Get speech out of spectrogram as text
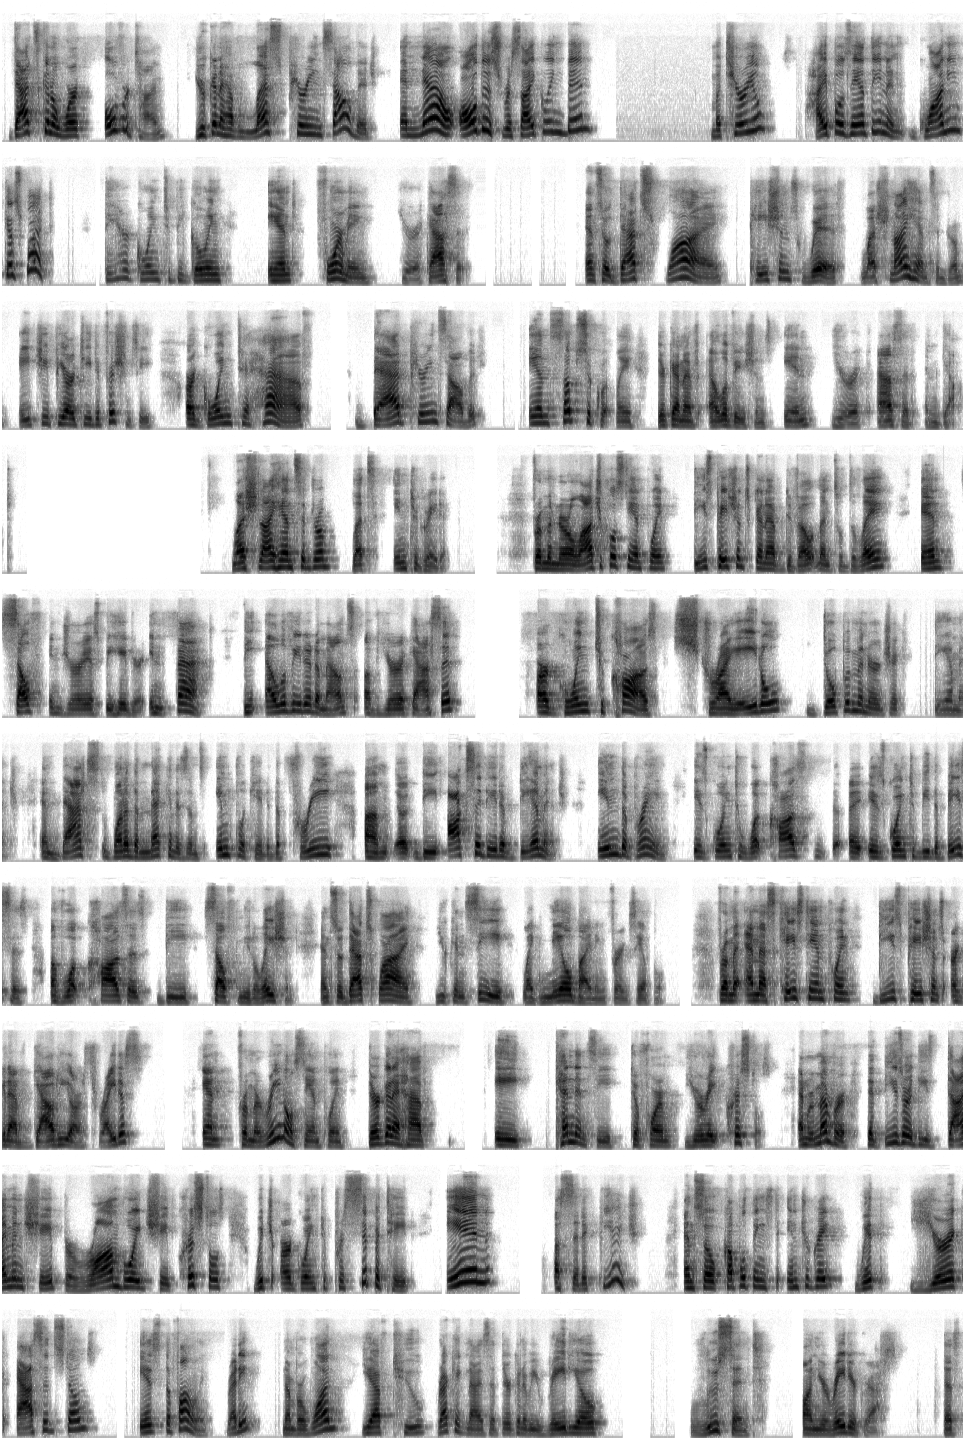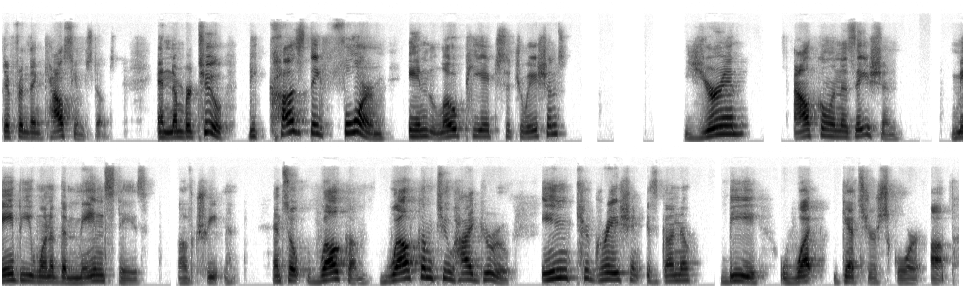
That's going to work over time. You're going to have less purine salvage. And now all this recycling bin material, hypoxanthine and guanine, guess what? They are going to be going and forming uric acid. And so that's why patients with Lesch-Nyhan syndrome, HGPRT deficiency, are going to have bad purine salvage, and subsequently, they're going to have elevations in uric acid and gout. Lesch-Nyhan syndrome, let's integrate it. From a neurological standpoint, these patients are going to have developmental delay and self-injurious behavior. In fact, the elevated amounts of uric acid are going to cause striatal dopaminergic damage. And that's one of the mechanisms implicated. The free, um, uh, the oxidative damage in the brain is going to what cause uh, is going to be the basis of what causes the self mutilation. And so that's why you can see like nail biting, for example. From an MSK standpoint, these patients are going to have gouty arthritis. And from a renal standpoint, they're going to have a tendency to form urate crystals. And remember that these are these diamond shaped or rhomboid shaped crystals, which are going to precipitate in acidic pH. And so, a couple things to integrate with uric acid stones is the following. Ready? Number one, you have to recognize that they're going to be radiolucent on your radiographs. That's different than calcium stones. And number two, because they form in low pH situations, urine alkalinization may be one of the mainstays of treatment. And so, welcome, welcome to HyGuru. Integration is going to be what gets your score up.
